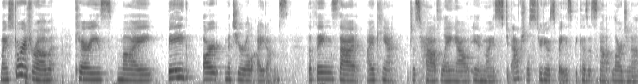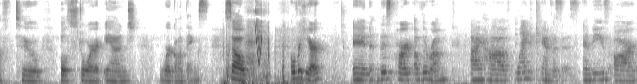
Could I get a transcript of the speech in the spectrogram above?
My storage room carries my big art material items, the things that I can't just have laying out in my stu- actual studio space because it's not large enough to both store and work on things. So, over here in this part of the room, I have blank canvases, and these are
